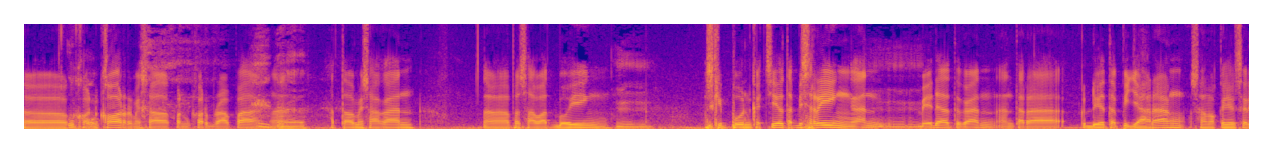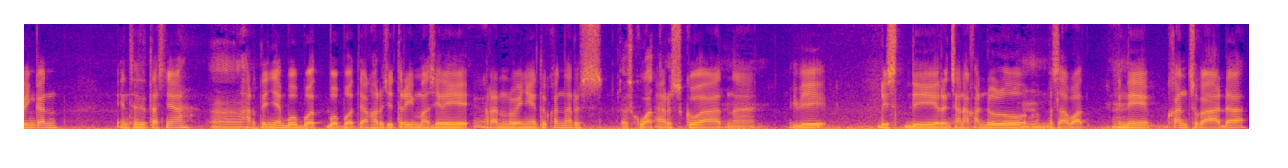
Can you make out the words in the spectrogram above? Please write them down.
eh, Concorde, misal Concorde berapa? Nah, atau misalkan eh, pesawat Boeing, Hmm. meskipun kecil tapi sering kan, beda tuh kan antara gede tapi jarang sama kecil sering kan intensitasnya. Ah. Artinya bobot bobot yang harus diterima si runway-nya itu kan harus harus kuat. harus kuat. Nah, jadi dis- direncanakan dulu pesawat ini kan suka ada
